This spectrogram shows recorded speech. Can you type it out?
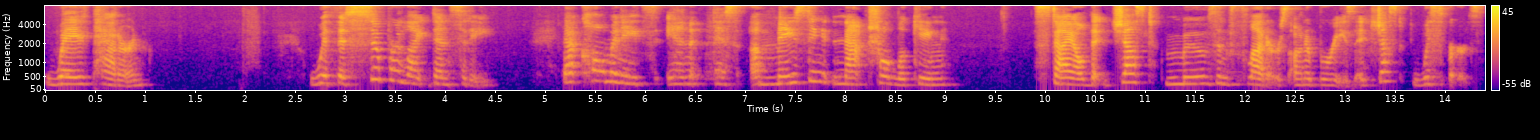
wave pattern with this super light density that culminates in this amazing natural looking style that just moves and flutters on a breeze. It just whispers.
